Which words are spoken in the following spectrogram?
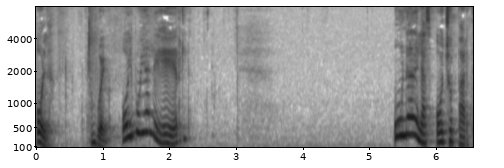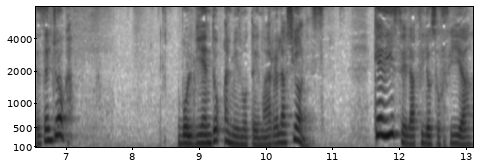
Hola. Bueno, hoy voy a leer una de las ocho partes del yoga, volviendo al mismo tema de relaciones. ¿Qué dice la filosofía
